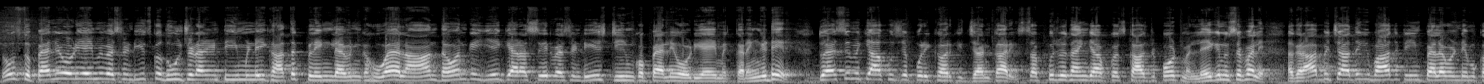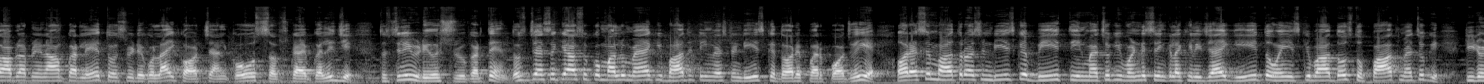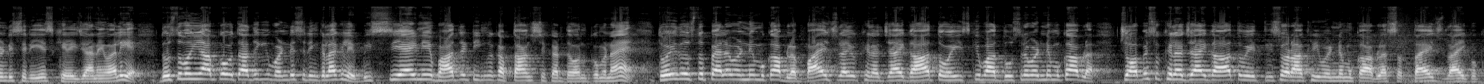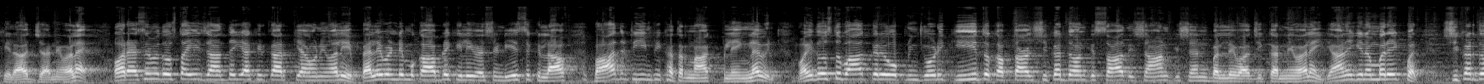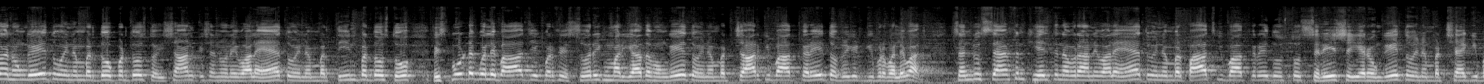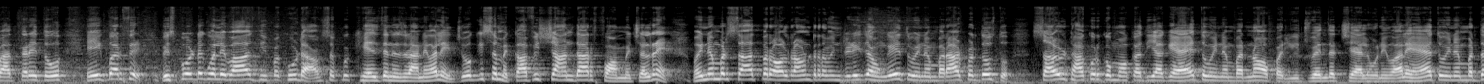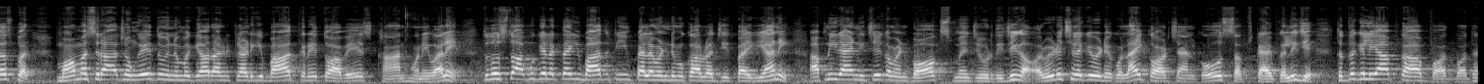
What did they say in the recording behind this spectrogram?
दोस्तों, पहले ओडीआई में वेस्टइंडीज को धूल चढ़ाने टीम इंडिया घातक प्लेइंग इलेवन का हुआ ऐलान। धवन के ये 11 शेर वेस्टइंडीज टीम को पहले ओडीआई में करेंगे ढेर। तो ऐसे में क्या कुछ है पूरी खबर की जानकारी? सब कुछ बताएँगे आपको इस खास रिपोर्ट में। लेकिन उससे पहले, अगर आप भी चाहते कि भारतीय टीम पहला वनडे मुकाबला अपने नाम कर ले तो इस वीडियो को लाइक और चैनल को सब्सक्राइब कर लीजिए। तो चलिए वीडियो शुरू करते हैं। दोस्तों, जैसे कि आप सबको मालूम है कि भारतीय टीम वेस्टइंडीज के दौरे पर पहुँच गई है। और ऐसे में भारत और वेस्टइंडीज के बीच तीन मैचों की वनडे श्रृंखला खेली जाएगी। तो वहीं इसके बाद दोस्तों, पाँच मैचों की टी सीरीज़ खेली जाने वाली है। दोस्तों, वहीं आपको बता दें कि वनडे श्रृंखला के लिए बीसीआई ने भारतीय टीम का कप्तान शिखर धवन को बनाया है। तो वही दोस्तों, पहला वनडे मुकाबला बाईस जुलाई को खेला जाएगा। तो वही इसके बाद दूसरा वनडे मुकाबला चौबीस को खेला जाएगा। तो वही तीसरा और आखिरी वनडे मुकाबला सत्ताईस जुलाई को खेला जाने वाला है। और ऐसे में दोस्तों, ये जानते हैं कि आखिरकार क्या होने वाली है। पहले वनडे मुकाबले के लिए वेस्ट इंडीज के खिलाफ भारतीय टीम की खतरनाक प्लेइंग इलेवन वहीं दोस्तों, बात करें ओपनिंग जोड़ी की तो कप्तान शिखर धवन के साथ ईशान किशन बल्लेबाजी करने वाले हैं। यानी कि नंबर एक पर शिखर धवन होंगे तो वही नंबर दो पर दोस्तों ईशान किशन होने वाले हैं। तो वही नंबर तीन पर दोस्तों विस्फोटक बल्लेबाज, एक बार फिर सूर्य कुमार यादव होंगे। तो वही नंबर चार की बात करें तो विकेट कीपर बल्लेबाज संजू सैमसन खेलते नज़र आने वाले हैं तो नंबर पाँच की बात करें, दोस्तों, सुरेश अय्यर होंगे तो नंबर छह की बात करें तो एक बार फिर विस्फोटक बल्लेबाज दीपक हुडा हम सबको खेलते नज़र आने वाले जो कि समय काफ़ी शानदार फॉर्म में चल रहे हैं। वही नंबर सात पर ऑलराउंडर रविंद्र जडेजा होंगे तो वही नंबर आठ पर, दोस्तों साहुल ठाकुर को मौका दिया गया है तो वही नंबर नौ पर युजवेंद्र चैल होने वाले हैं तो नंबर दस पर मोहम्मद सिराज होंगे तो नंबर ग्यारह आखिरी खिलाड़ी की बात करें तो आवेश खान होने वाले तो दोस्तों, आपको क्या लगता है कि भारतीय टीम पहले वनडे मुकाबला जीत पाएगी, यानी अपनी राय नीचे कमेंट बॉक्स में जोड़ दीजिएगा। और वीडियो अच्छी लगी वीडियो को लाइक और चैनल को सब्सक्राइब कर लीजिए। तब तक के लिए आपका बहुत बहुत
